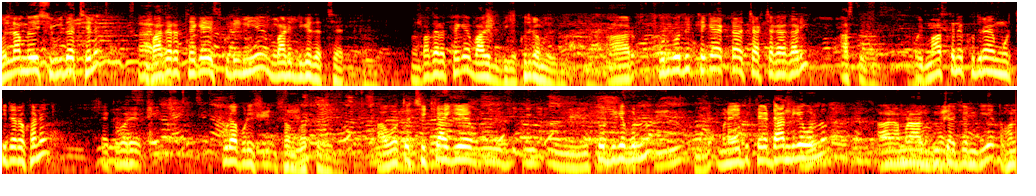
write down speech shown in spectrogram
বললাম ওই সুবিধার ছেলে বাজারের থেকে স্কুটি নিয়ে বাড়ির দিকে যাচ্ছে আর। বাজারের থেকে বাড়ির দিকে, ক্ষুদিরামের দিকে। আর পূর্ব দিক থেকে একটা চার চাকা গাড়ি আসতেছে। ওই মাঝখানে ক্ষুদিরামের মূর্তিটার ওখানে একেবারে পুরাপুরি সংঘর্ষ হলো আর ও তো ছিটকায় গিয়ে উত্তর দিকে বলল মানে এই দিক থেকে ডান দিকে বলল। আর আমরা দু চারজন গিয়ে তখন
